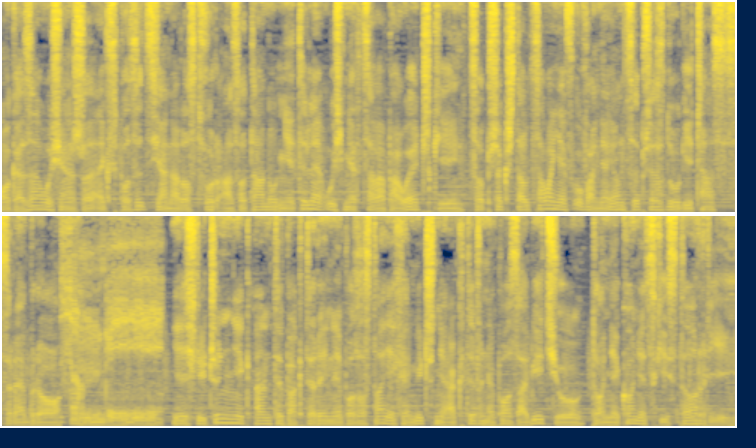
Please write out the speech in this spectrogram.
Okazało się, że ekspozycja na roztwór azotanu nie tyle uśmiercała pałeczki, co przekształcała je w uwalniające przez długi czas srebro. Zombie. Jeśli czynnik antybakteryjny pozostaje chemicznie aktywny po zabiciu, to nie koniec historii,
